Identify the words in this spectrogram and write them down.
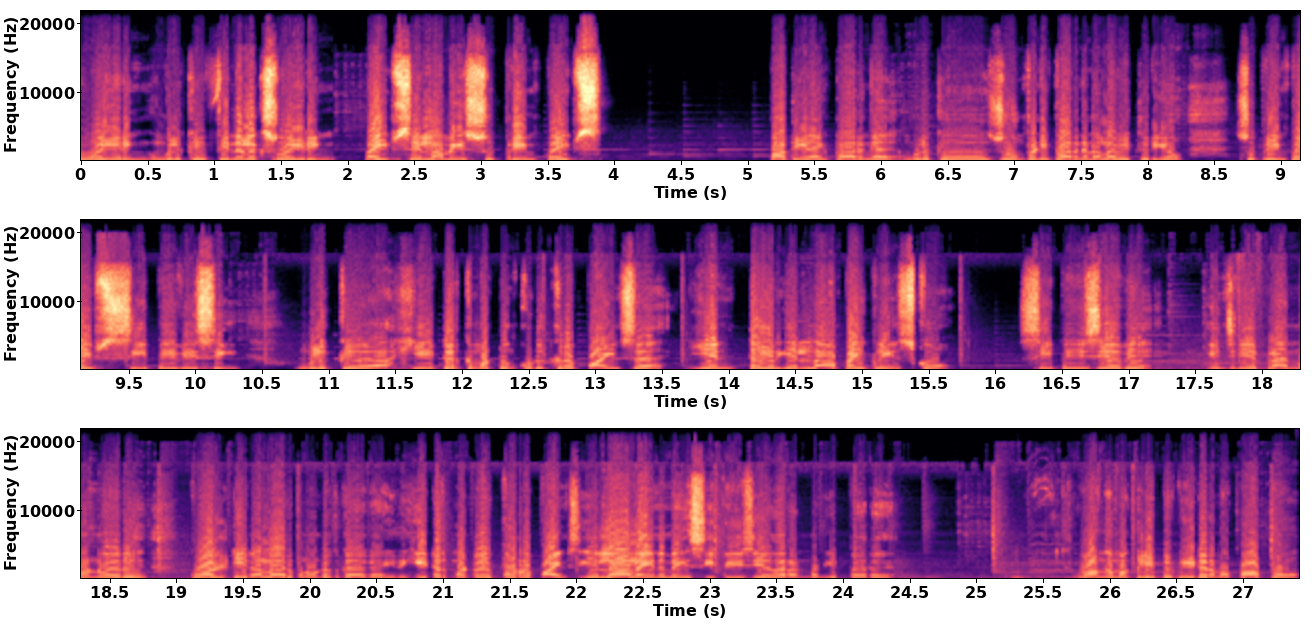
ஒயரிங் உங்களுக்கு ஃபினலக்ஸ் ஒயரிங் பைப்ஸ் எல்லாமே சுப்ரீம் பைப்ஸ் பார்த்தீங்கன்னா இங்கே பாருங்க உங்களுக்கு ஜூம் பண்ணி பாருங்க நல்லாவே தெரியும். சுப்ரீம் பைப் சிபிவிசி உங்களுக்கு ஹீட்டருக்கு மட்டும் கொடுக்குற பாயிண்ட்ஸை என்டையர் எல்லா பைப் லைன்ஸ்க்கும் சிபிவிசியாகவே இன்ஜினியர் பிளான் பண்ணுவார். குவாலிட்டி நல்லா இருக்கணுன்றதுக்காக. இது ஹீட்டருக்கு மட்டுமே போடுற பாயிண்ட்ஸ் எல்லா லைனுமே சிபிவிசியாக தான் ரன் பண்ணியிருப்பாரு. வாங்க மக்களே இப்போ வீடை நம்ம பார்ப்போம்.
